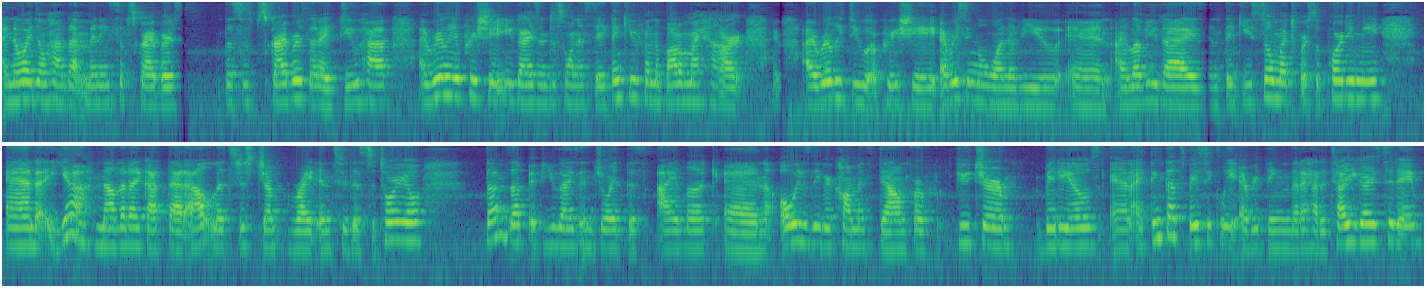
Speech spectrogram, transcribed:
I know i don't have that many subscribers the subscribers that I do have. I really appreciate you guys and just want to say thank you from the bottom of my heart. I really do appreciate every single one of you and I love you guys and thank you so much for supporting me. And yeah, now that I got that out, let's just jump right into this tutorial. Thumbs up if you guys enjoyed this eye look and always leave your comments down for future videos. And I think that's basically everything that I had to tell you guys today.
